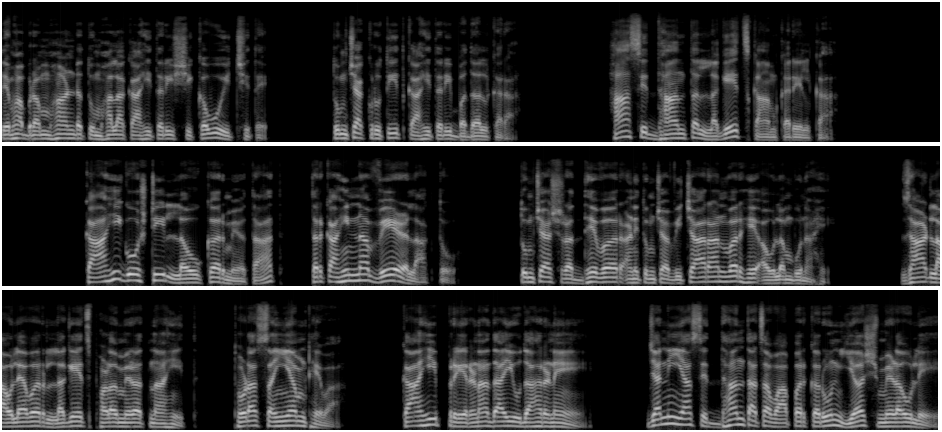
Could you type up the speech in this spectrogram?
तेव्हा ब्रह्मांड तुम्हाला काहीतरी शिकवू इच्छिते. तुमच्या कृतीत काहीतरी बदल करा. हा सिद्धांत लगेच काम करेल का? काही गोष्टी लवकर मिळतात तर काहींना वेळ लागतो. तुमच्या श्रद्धेवर आणि तुमच्या विचारांवर हे अवलंबून आहे. झाड लावल्यावर लगेच फळं मिळत नाहीत. थोडा संयम ठेवा. काही प्रेरणादायी उदाहरणे. ज्यांनी या सिद्धांताचा वापर करून यश मिळवले.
